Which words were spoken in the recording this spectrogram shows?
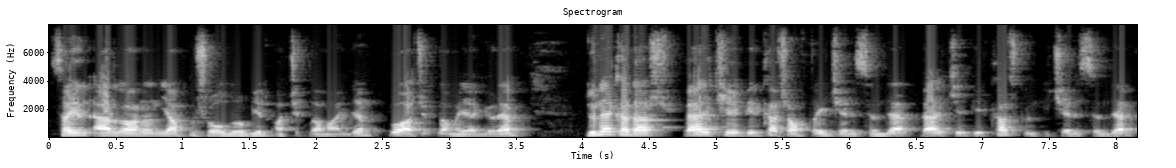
Sayın Erdoğan'ın yapmış olduğu bir açıklamaydı. Bu açıklamaya göre düne kadar belki birkaç hafta içerisinde belki birkaç gün içerisinde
